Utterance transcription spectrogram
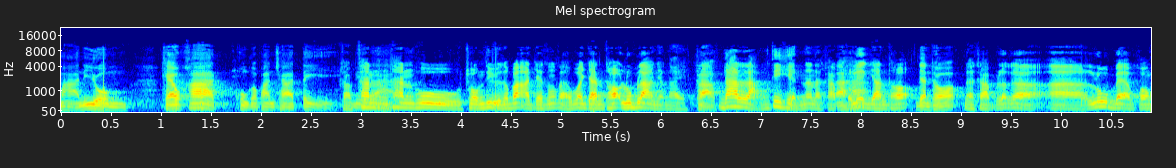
มหานิยม แคล้วคลาดคงกระพันชาตรีครับนี่ท่านแหละท่านผู้ชมที่อยู่ทางบ้านอาจจะสงสัยว่ายันเทาะรูปร่างยังไง ครับ ด้านหลังที่เห็นนั่นนะครับอ่าฮะเขาเรียกยันเทาะยันเทาะ นะครับแล้วก็อ่ารูปแบบของ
